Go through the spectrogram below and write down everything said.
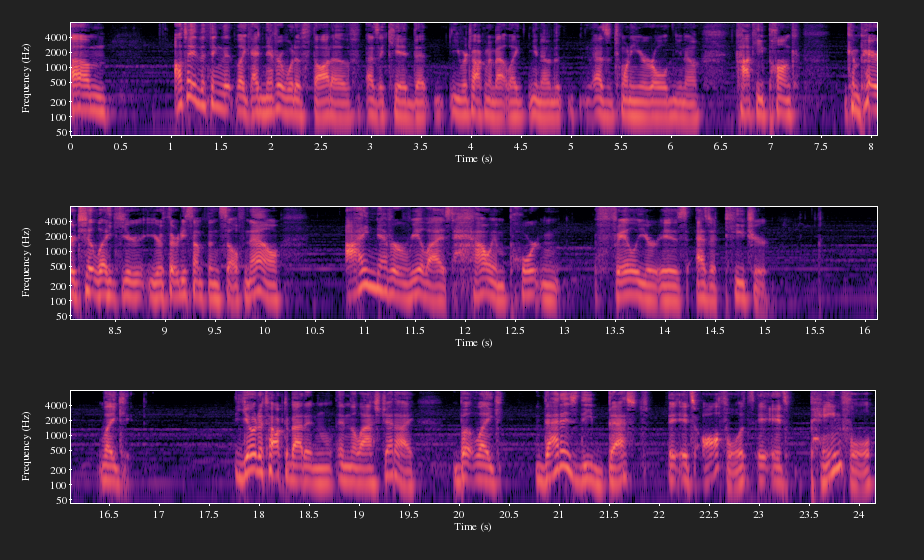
Um, I'll tell you the thing that like I never would have thought of as a kid that you were talking about like you know the, as a twenty year old you know cocky punk compared to like your your thirty something self now. I never realized how important failure is as a teacher. Like Yoda talked about it in, in the Last Jedi, but like that is the best. It's awful. It's it's painful.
